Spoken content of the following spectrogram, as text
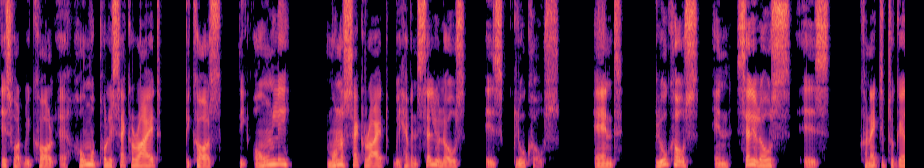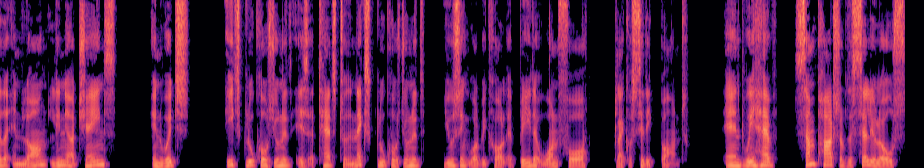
is what we call a homopolysaccharide because the only monosaccharide we have in cellulose is glucose. And glucose in cellulose is connected together in long linear chains in which each glucose unit is attached to the next glucose unit using what we call a beta 1 4 glycosidic bond. And we have some parts of the cellulose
